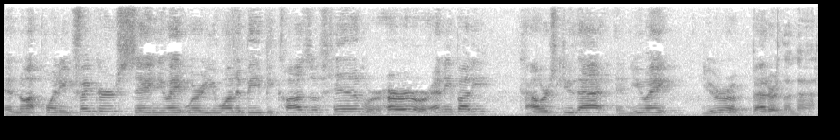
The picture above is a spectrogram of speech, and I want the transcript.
and not pointing fingers, saying you ain't where you want to be because of him or her or anybody. Cowards do that, and you ain't. You're a better than that."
